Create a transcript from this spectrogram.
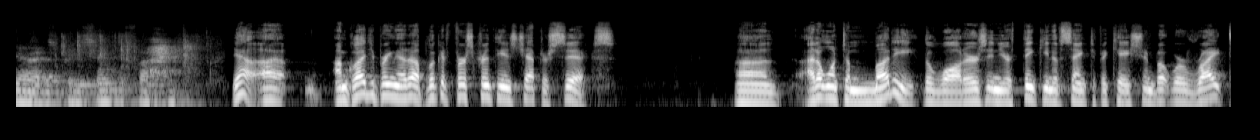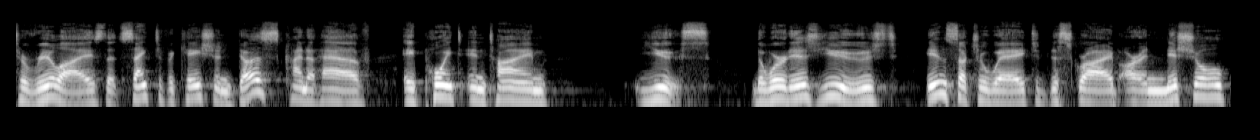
yeah, it's pretty sanctified. Yeah, uh, I'm glad you bring that up. Look at 1 Corinthians chapter 6. Uh, I don't want to muddy the waters in your thinking of sanctification, but we're right to realize that sanctification does kind of have a point in time use. The word is used in such a way to describe our initial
